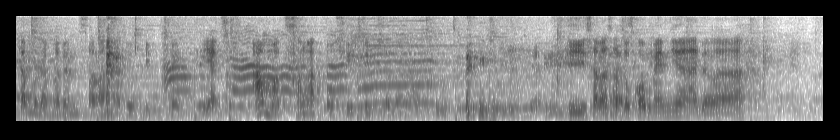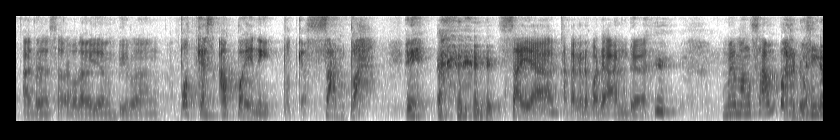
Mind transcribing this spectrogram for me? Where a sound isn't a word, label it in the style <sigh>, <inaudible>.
kita mendapatkan salah satu feedback yang amat sangat positif saudaraku. Iya. Di salah satu komennya adalah ada seorang yang bilang podcast apa ini? Podcast sampah. Eh, saya katakan kepada anda, memang sampah dong.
